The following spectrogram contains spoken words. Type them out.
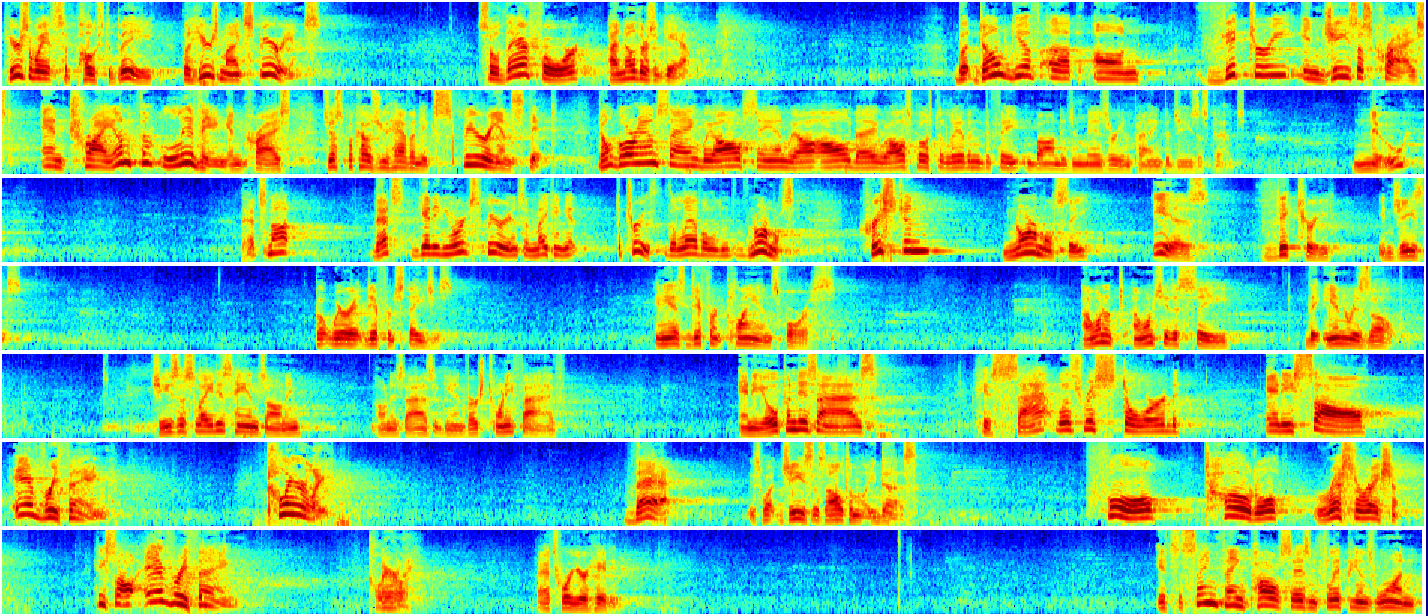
Here's the way it's supposed to be, but here's my experience. So therefore, I know there's a gap. But don't give up on victory in Jesus Christ and triumphant living in Christ just because you haven't experienced it. Don't go around saying we all sin, we all all day, we're all supposed to live in defeat and bondage and misery and pain till Jesus comes. No. That's not that's getting your experience and making it the truth, the level of normalcy. Christian normalcy is victory in Jesus. But we're at different stages. And He has different plans for us. I want, to, I want you to see the end result. Jesus laid his hands on him, on his eyes again. Verse 25 and he opened his eyes, his sight was restored, and he saw everything clearly. That is what Jesus ultimately does full, total restoration. He saw everything clearly. That's where you're headed. It's the same thing Paul says in Philippians 1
